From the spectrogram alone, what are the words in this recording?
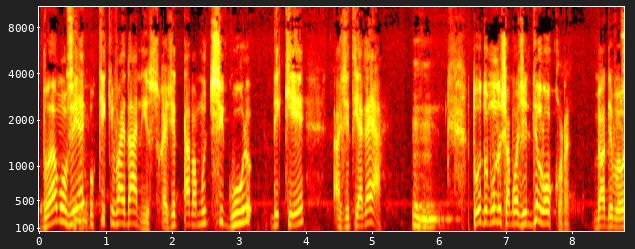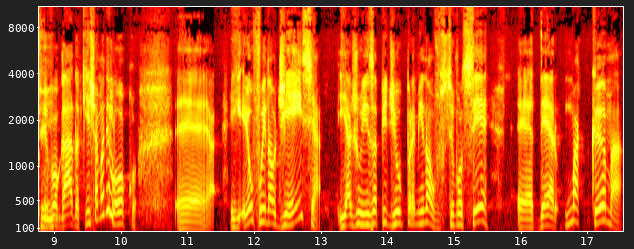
Vamos ver Sim. o que, que vai dar nisso. Que a gente estava muito seguro de que a gente ia ganhar. Uhum. Todo mundo chamou a gente de louco, né? Meu advogado aqui chama de louco. É, eu fui na audiência e a juíza pediu para mim: não, se você é, der uma cama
